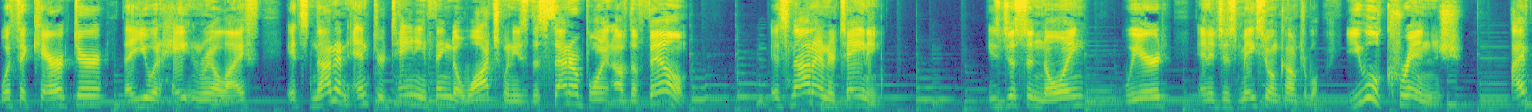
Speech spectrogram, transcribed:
with a character that you would hate in real life, it's not an entertaining thing to watch when he's the center point of the film. It's not entertaining. He's just annoying, weird, and it just makes you uncomfortable. You will cringe. I've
